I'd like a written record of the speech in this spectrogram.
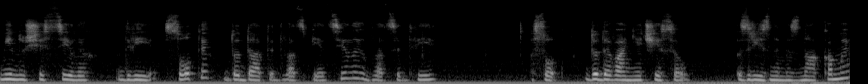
Мінус 6,2 додати 25,22. Додавання чисел з різними знаками.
